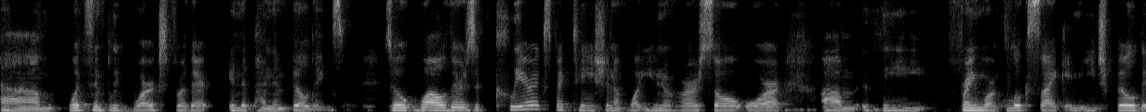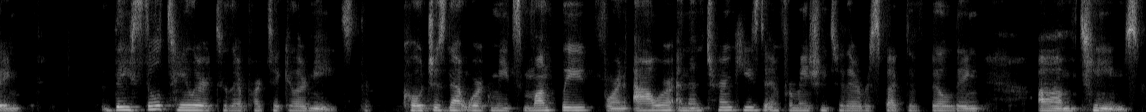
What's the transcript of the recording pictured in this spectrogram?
um, what simply works for their independent buildings. So while there's a clear expectation of what universal or um, the framework looks like in each building, they still tailor it to their particular needs. The coaches network meets monthly for an hour and then turnkeys the information to their respective building um, teams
